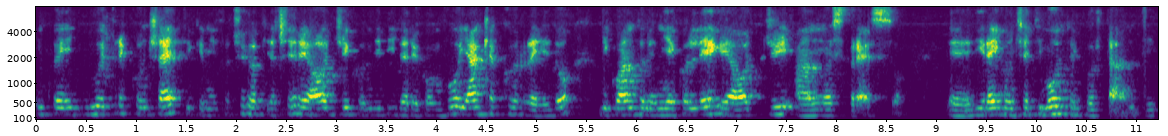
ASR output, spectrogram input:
in, quei due o tre concetti che mi faceva piacere oggi condividere con voi, anche a corredo di quanto le mie colleghe oggi hanno espresso. Eh, direi concetti molto importanti,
